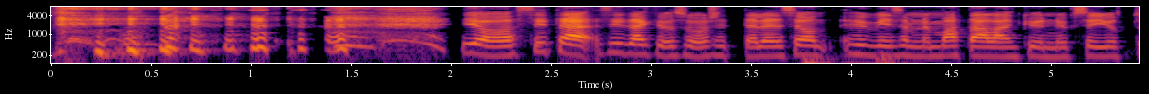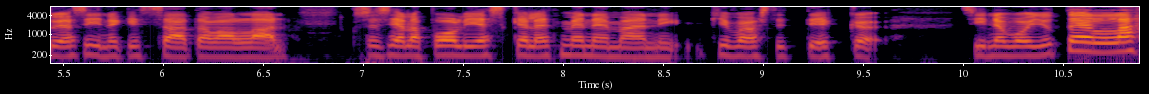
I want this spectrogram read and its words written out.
Joo, sitä, sitä kyllä suosittelen. Se on hyvin semmoinen matalan kynnyksen juttu ja siinäkin saa tavallaan, kun sä siellä poljeskelet menemään, niin kivasti, tiedätkö, siinä voi jutella,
